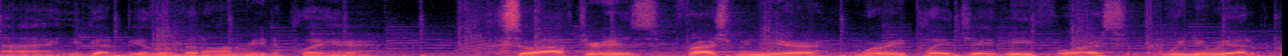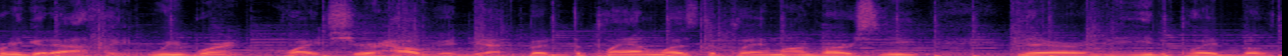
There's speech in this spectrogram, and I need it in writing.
uh, you got to be a little bit ornery to play here. So after his freshman year, where he played JV for us, we knew we had a pretty good athlete. We weren't quite sure how good yet, but the plan was to play him on varsity there, and he'd played both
